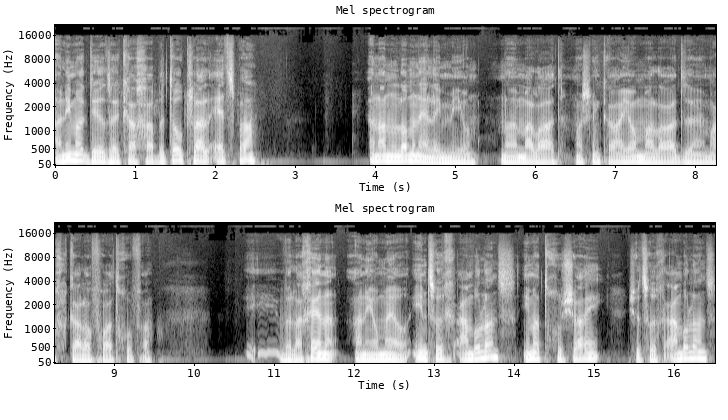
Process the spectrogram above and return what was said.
אני מגדיר את זה ככה, בתור כלל אצבע, אנחנו לא מנהלים מיון, מלר"ד, מה שנקרא, היום מלר"ד זה מחלקה לרפואה דחופה. ולכן אני אומר, אם צריך אמבולנס, אם התחושה היא שצריך אמבולנס,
